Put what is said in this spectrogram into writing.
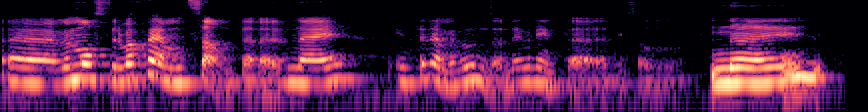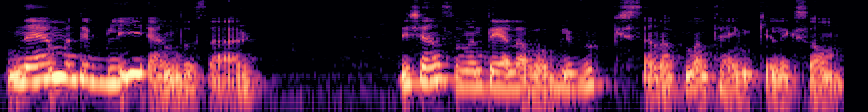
Eh, Men måste det vara skämtsamt eller? Nej, inte det med hunden. Det är väl inte liksom... Nej, nej men det blir ändå så här. Det känns som en del av att bli vuxen, att man tänker liksom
